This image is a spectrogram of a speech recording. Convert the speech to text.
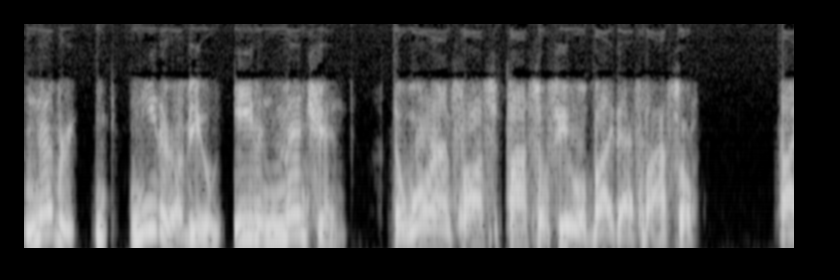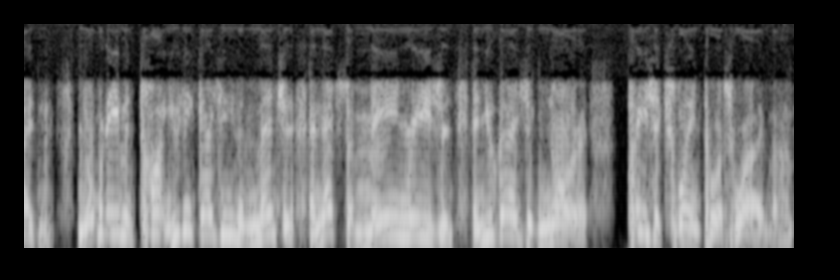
Never, neither of you even mentioned the war on fossil, fuel by that fossil. Biden. Nobody even talked. You guys didn't even mention it, and that's the main reason. And you guys ignore it. Please explain to us why, Bob.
